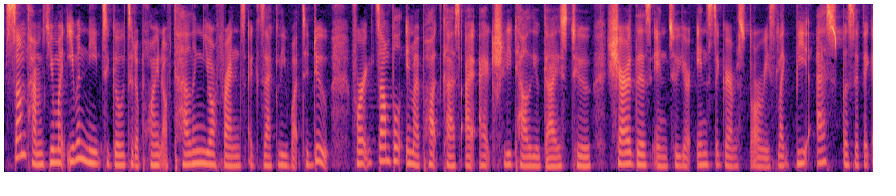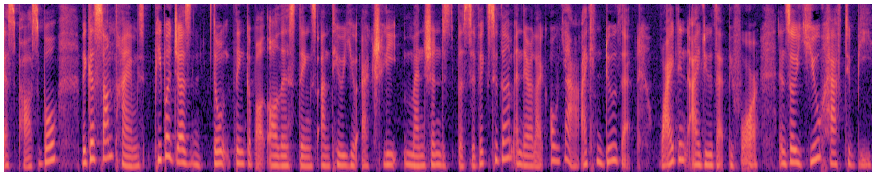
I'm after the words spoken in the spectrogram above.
sometimes you might even need to go to the point of telling your friends exactly what to do. For example, in my podcast, I actually tell you guys to share this into your Instagram stories, like be as specific as possible because sometimes people just don't think about all these things until you actually mention the specifics to them and they're like, oh, yeah, I can do that. Why didn't I do that before? And so you have to be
